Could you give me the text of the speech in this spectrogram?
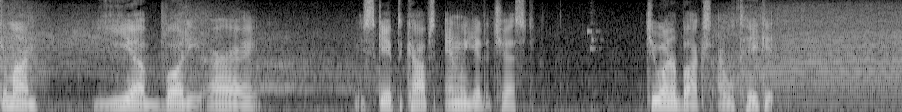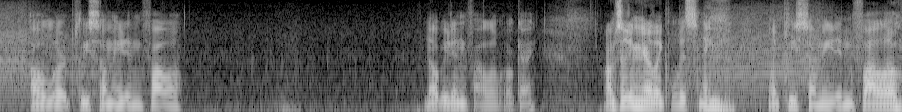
Come on. Yeah, buddy. Alright. Escape the cops and we get a chest. 200 bucks. I will take it. Oh, Lord. Please tell me he didn't follow. Nope, he didn't follow. Okay. I'm sitting here, like, listening. like, please tell me he didn't follow.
